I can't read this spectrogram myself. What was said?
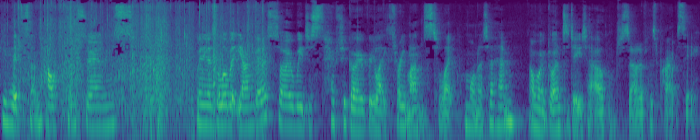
he had some health concerns when he was a little bit younger so we just have to go every like three months to like monitor him. I won't go into detail just out of his privacy.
